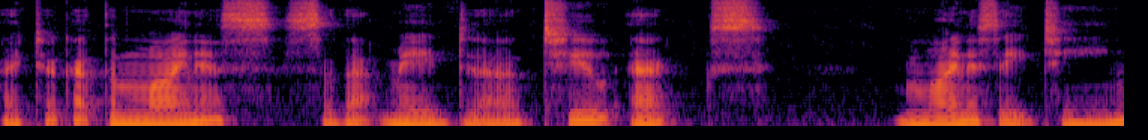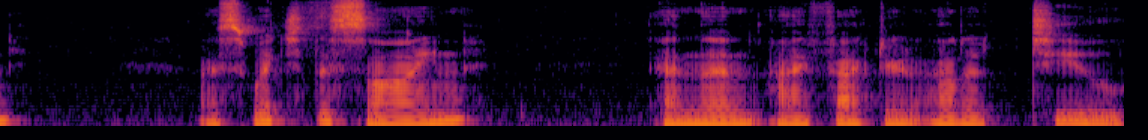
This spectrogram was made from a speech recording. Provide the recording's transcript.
I took out the minus, so that made uh, 2x minus 18. I switched the sign, and then I factored out a 2.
